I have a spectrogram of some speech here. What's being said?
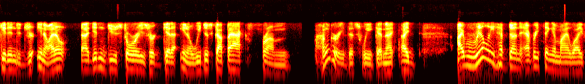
get into you know I don't I didn't do stories or get you know we just got back from Hungary this week and I I I really have done everything in my life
